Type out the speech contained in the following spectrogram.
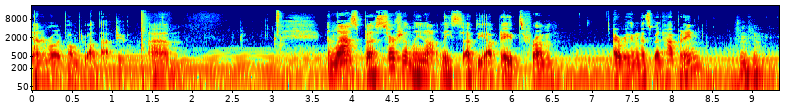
and I'm really pumped about that too. Um, and last but certainly not least of the updates from everything that's been happening.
